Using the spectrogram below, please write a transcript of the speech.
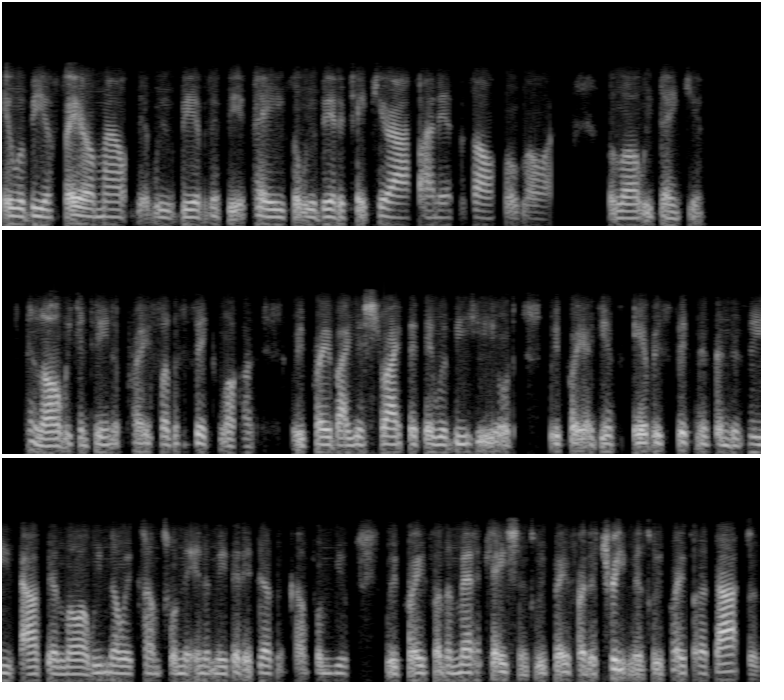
it would be a fair amount that we would be able to be paid so we'll be able to take care of our finances also, Lord. So, Lord, we thank you. And Lord, we continue to pray for the sick, Lord. We pray by your stripe that they would be healed. We pray against every sickness and disease out there, Lord. We know it comes from the enemy, that it doesn't come from you. We pray for the medications. We pray for the treatments. We pray for the doctors.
